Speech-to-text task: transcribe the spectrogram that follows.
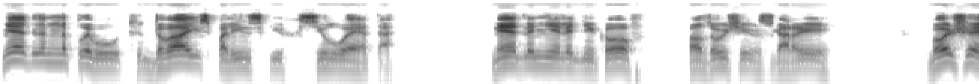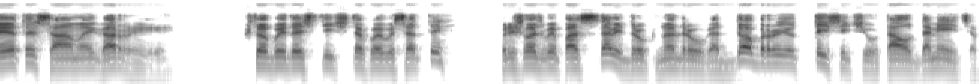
медленно плывут два исполинских силуэта медленнее ледников, ползущих с горы. Больше этой самой горы. Чтобы достичь такой высоты, пришлось бы поставить друг на друга добрую тысячу талдомейцев.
